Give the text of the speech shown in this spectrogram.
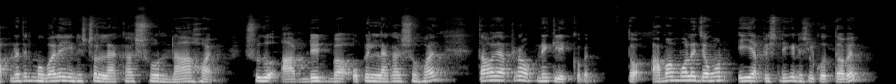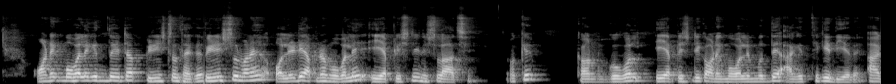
আপনাদের মোবাইলে ইনস্টল লেখা শো না হয়, শুধু আপডেট বা ওপেন লেখা শো হয়, তাহলে আপনারা ওপেনে ক্লিক করবেন। তো আমার মোবাইলে যেমন এই অ্যাপ্লিকেশনটিকে ইনস্টল করতে হবে, অনেক মোবাইলে কিন্তু এটা প্রিনস্টল থাকে। প্রিনস্টল মানে অলরেডি আপনার মোবাইলে এই অ্যাপ্লিকেশনটি ইনস্টল আছে ওকে কারণ গুগল এই অ্যাপ্লিকেশনটিকে অনেক মোবাইলের মধ্যে আগের থেকে দিয়ে দেয়। আর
